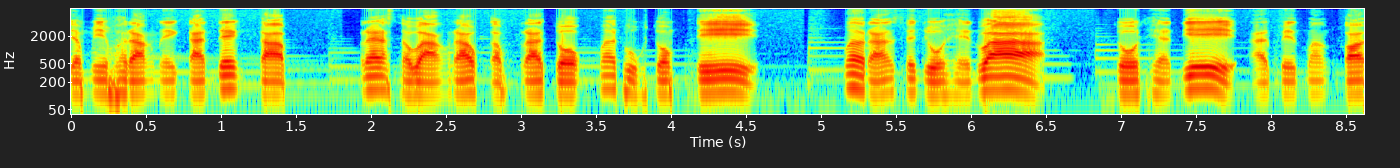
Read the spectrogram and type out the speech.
ยังมีพลังในการเด้งกลับและสว่างราวกับกระจกเมื่อถูกโจมตี เมื่อหลานเซนยูเห็นว่าโจเทียนยี่อาจเป็นมังกร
